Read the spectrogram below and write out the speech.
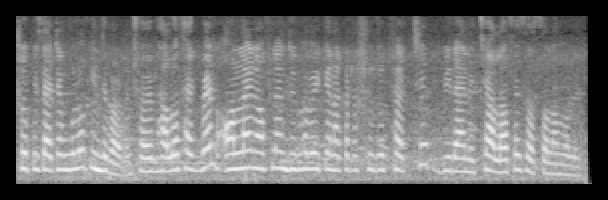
শোপিস আইটেমগুলো কিনতে পারবেন। সবাই ভালো থাকবেন। অনলাইন অফলাইন দুইভাবেই কেনাকাটার সুযোগ থাকছে। বিদায় নিচ্ছে। আল্লাহ হাফেজ। আসসালামু আলাইকুম।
